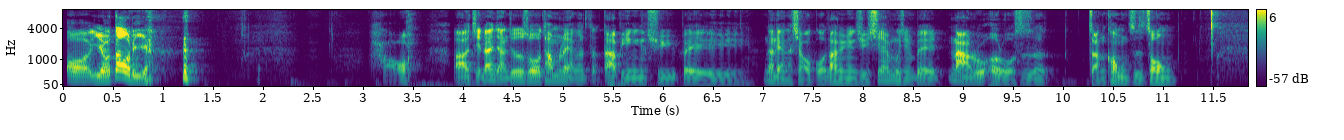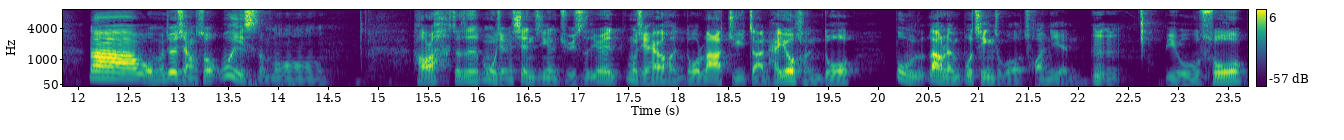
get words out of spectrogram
哦，有道理啊。好啊，简单讲就是说，他们两个大大平原区被那两个小国大平原区，现在目前被纳入俄罗斯的掌控之中。那我们就想说，为什么？好了，这是目前现今的局势，因为目前还有很多拉锯战，还有很多不让人不清楚的传言。嗯嗯，比如说，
